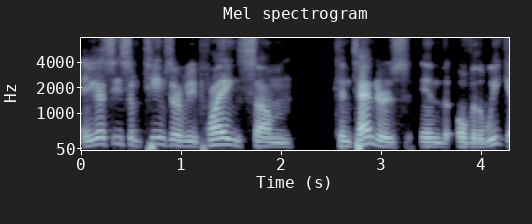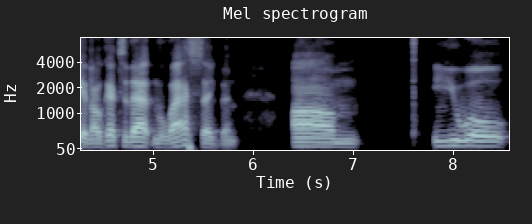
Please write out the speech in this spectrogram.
and you're going to see some teams that will be playing some contenders in the, over the weekend. I'll get to that in the last segment. Um, you will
